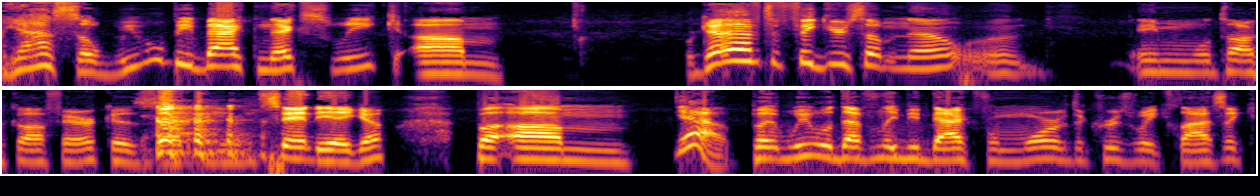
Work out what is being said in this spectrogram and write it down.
yeah, so we will be back next week. Um, we're gonna have to figure something out. Uh, Amy will talk off air because be San Diego, but um, yeah, but we will definitely be back for more of the Cruiserweight Classic.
